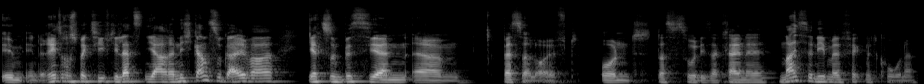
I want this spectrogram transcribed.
im, in Retrospektiv die letzten Jahre nicht ganz so geil war, jetzt so ein bisschen ähm, besser läuft. Und das ist so dieser kleine, nice Nebeneffekt mit Corona.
